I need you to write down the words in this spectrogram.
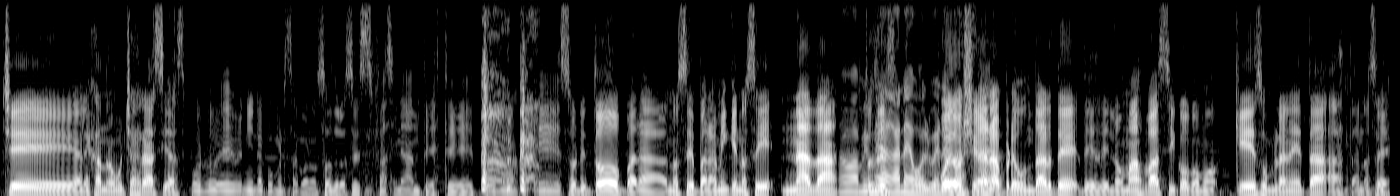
che, Alejandro, muchas gracias por eh, venir a conversar con nosotros. Es fascinante este tema. Eh, sobre todo para, no sé, para mí que no sé nada. No, a mí me Entonces, da ganas de volver puedo a llegar a preguntarte desde lo más básico como qué es un planeta hasta, no sé,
